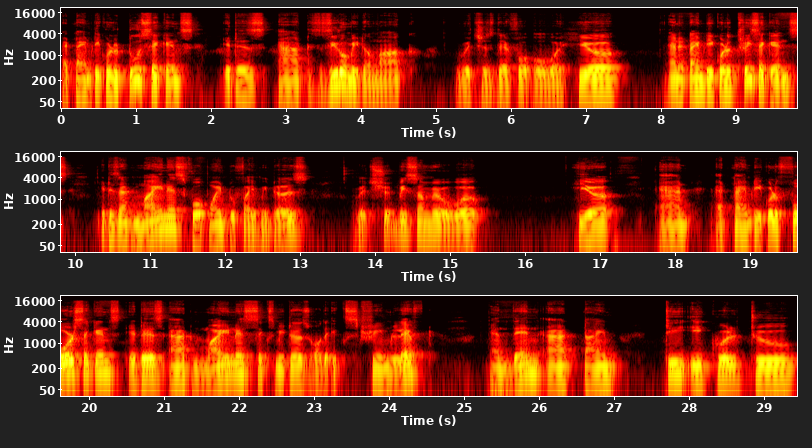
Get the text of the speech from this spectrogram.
at time t equal to 2 seconds, it is at 0 meter mark, which is therefore over here. And at time t equal to 3 seconds, it is at minus 4.25 meters, which should be somewhere over here. And at time t equal to 4 seconds, it is at minus 6 meters or the extreme left and then at time t equal to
